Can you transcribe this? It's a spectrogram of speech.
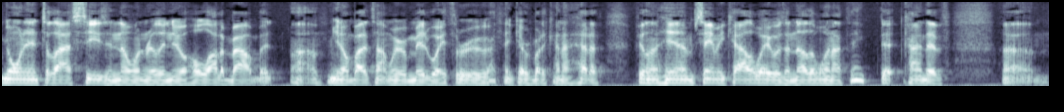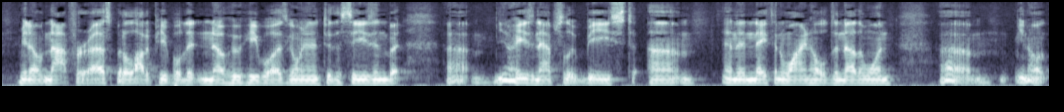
going into last season, no one really knew a whole lot about. But uh, you know, by the time we were midway through, I think everybody kind of had a feeling of him. Sammy Callaway was another one. I think that kind of. Um, you know, not for us, but a lot of people didn't know who he was going into the season. But um, you know, he's an absolute beast. Um, and then Nathan Weinhold's another one. Um, you know,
